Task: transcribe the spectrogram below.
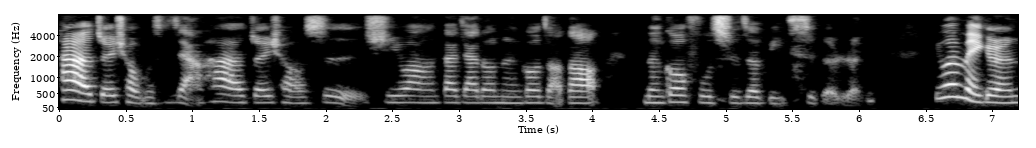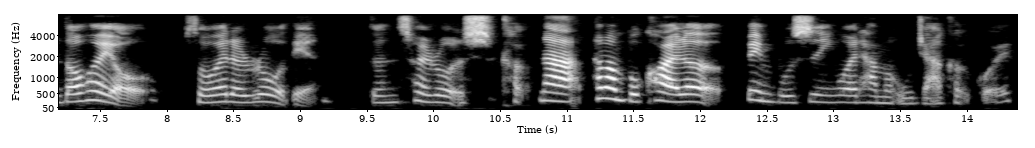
他的追求不是这样，他的追求是希望大家都能够找到能够扶持着彼此的人，因为每个人都会有所谓的弱点。跟脆弱的时刻，那他们不快乐，并不是因为他们无家可归，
